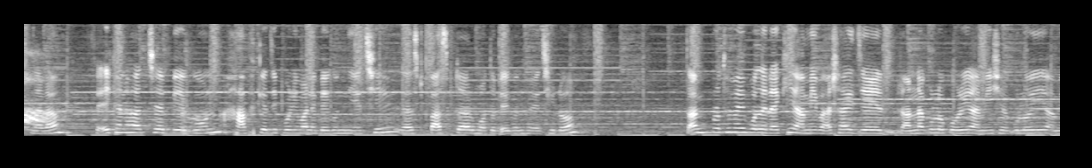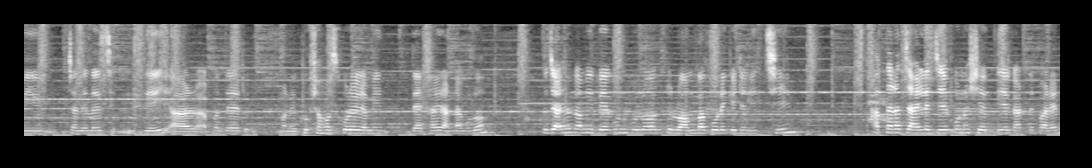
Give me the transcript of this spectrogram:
আপনারা। তো এখানে হচ্ছে বেগুন, হাফ কেজি পরিমাণে বেগুন নিয়েছি জাস্ট পাঁচটার মতো বেগুন হয়েছিল। তো আমি প্রথমেই বলে রাখি, আমি বাসায় যে রান্নাগুলো করি, আমি সেগুলোই আমি চ্যানেলে দেই আর আপনাদের মানে খুব সহজ করে আমি দেখাই রান্নাগুলো। তো যাই হোক, আমি বেগুনগুলো একটু লম্বা করে কেটে নিচ্ছি। আপনারা চাইলে যে কোনো শেপ দিয়ে কাটতে পারেন।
